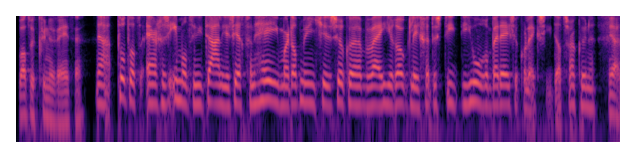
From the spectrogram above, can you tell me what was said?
wat we kunnen weten. Ja, totdat ergens iemand in Italië zegt van... hé, hey, maar dat muntje, zulke hebben wij hier ook liggen. Dus die, die horen bij deze collectie. Dat zou kunnen. Ja,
